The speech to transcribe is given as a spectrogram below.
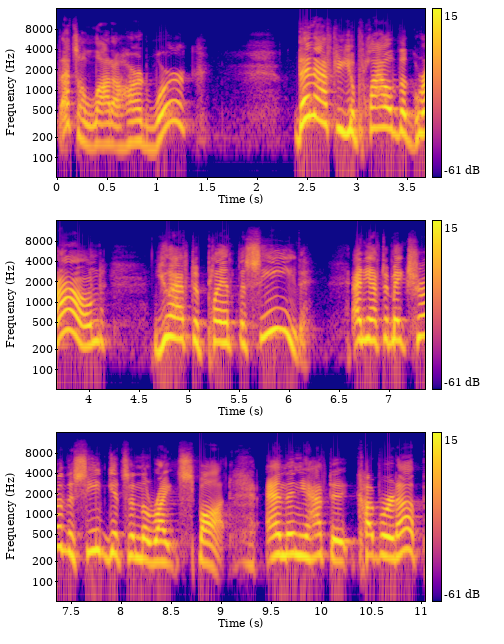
That's a lot of hard work. Then, after you plow the ground, you have to plant the seed. And you have to make sure the seed gets in the right spot. And then you have to cover it up.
